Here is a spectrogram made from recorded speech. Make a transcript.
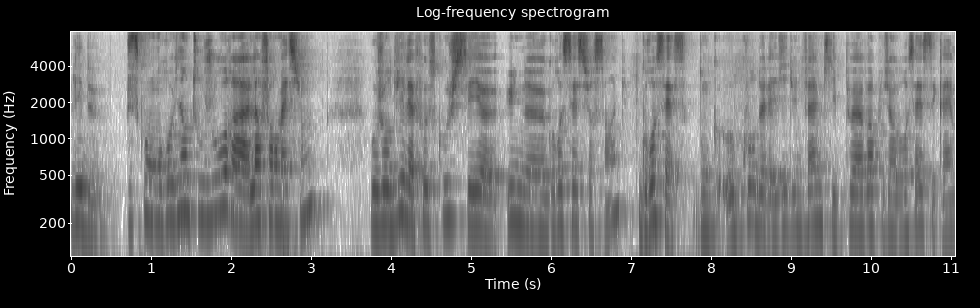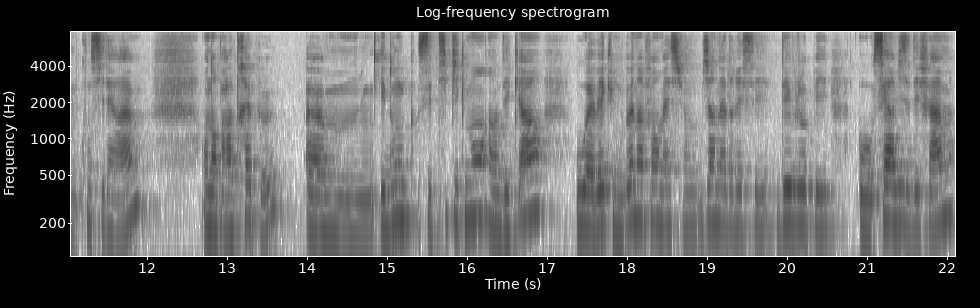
Les deux. Puisqu'on revient toujours à l'information Aujourd'hui, la fausse couche, c'est euh, une euh, grossesse sur cinq. Grossesse. Donc, au cours de la vie d'une femme qui peut avoir plusieurs grossesses, c'est quand même considérable. On en parle très peu. Euh, et donc, c'est typiquement un des cas où, avec une bonne information, bien adressée, développée, au service des femmes,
